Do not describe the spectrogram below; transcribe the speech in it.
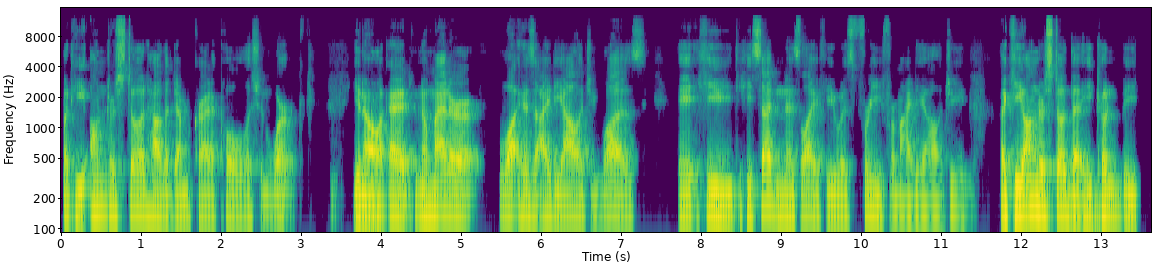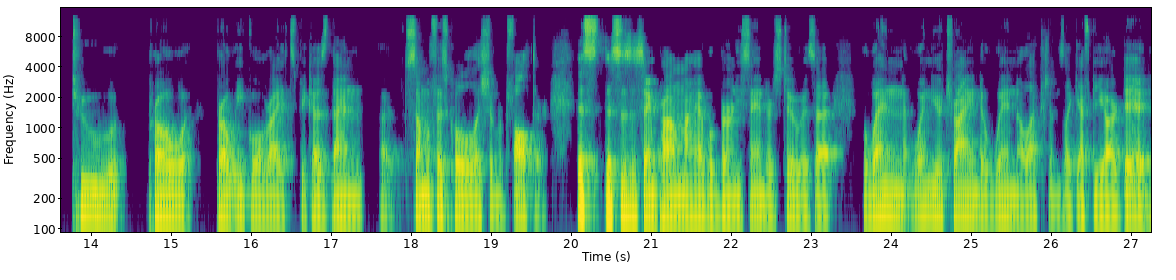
but he understood how the Democratic coalition worked. You know, mm-hmm. and no matter what his ideology was, it, he he said in his life he was free from ideology. Like he understood that he couldn't be too pro pro equal rights because then uh, some of his coalition would falter. This this is the same problem I have with Bernie Sanders too. Is that when when you're trying to win elections like FDR did,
